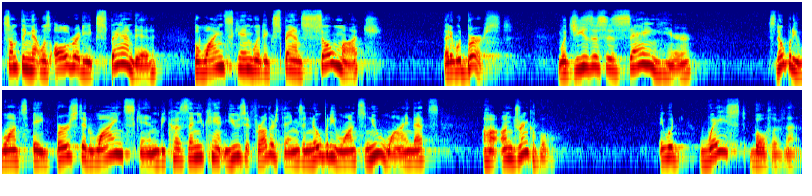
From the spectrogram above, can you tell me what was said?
something that was already expanded, the wineskin would expand so much that it would burst. What Jesus is saying here is nobody wants a bursted wineskin because then you can't use it for other things, and nobody wants new wine that's uh, undrinkable. It would waste both of them.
